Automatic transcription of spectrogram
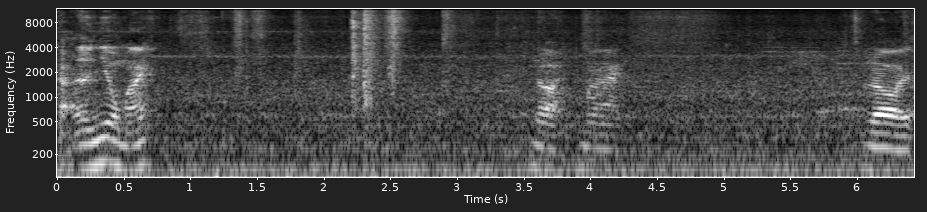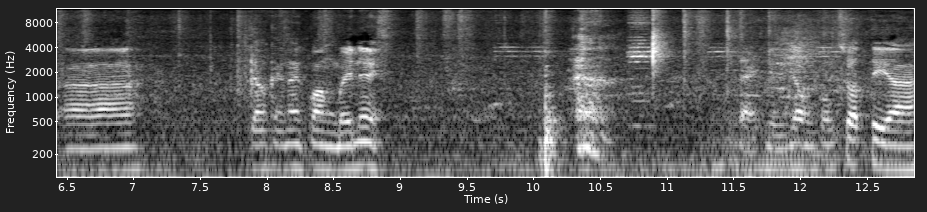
Khá là nhiều máy. Rồi mai rồi à, cho cái này quăng bên này để những dòng công suất thì thấy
